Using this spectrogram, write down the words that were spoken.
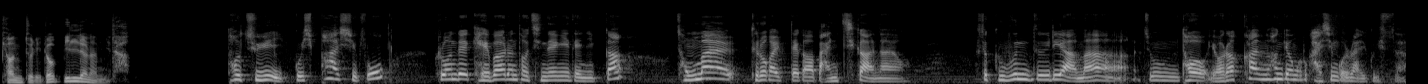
변두리로 밀려납니다. 더 주위에 있고 싶어 하시고 그런데 개발은 더 진행이 되니까 정말 들어갈 데가 많지가 않아요. 그래서 그분들이 아마 좀 더 열악한 환경으로 가신 걸로 알고 있어요.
